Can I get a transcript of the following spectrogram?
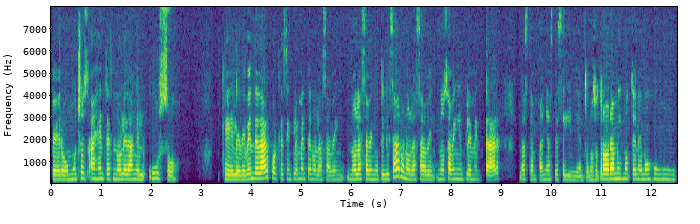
pero muchos agentes no le dan el uso que le deben de dar porque simplemente no la saben, no la saben utilizar o no la saben, no saben implementar las campañas de seguimiento. Nosotros ahora mismo tenemos un,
